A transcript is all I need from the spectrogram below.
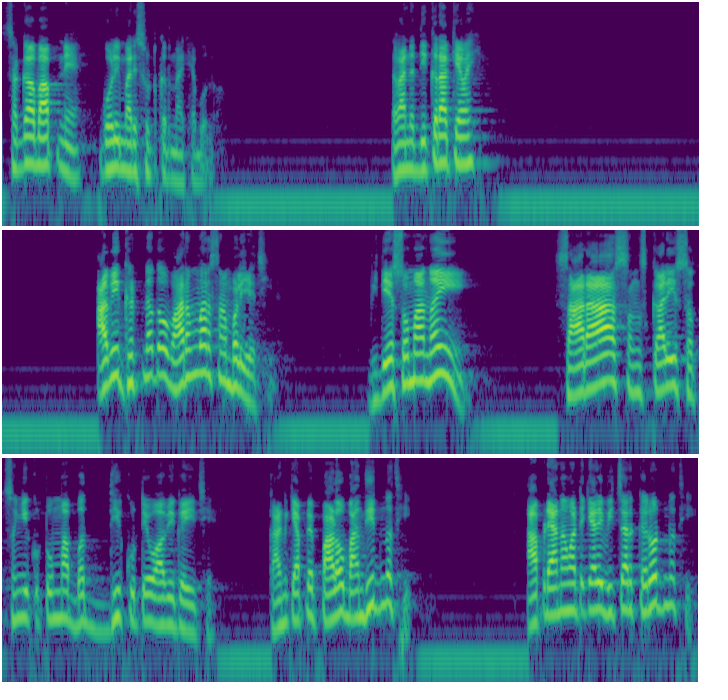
સગા બાપને ગોળી મારી શૂટ કરી નાખ્યા, બોલો. હવે આને દીકરા કહેવાય. આવી ઘટના તો વારંવાર સાંભળીએ છીએ. વિદેશોમાં નહીં, સારા સંસ્કારી સત્સંગી કુટુંબમાં બધી કુટેવો આવી ગઈ છે. કારણ કે આપણે પાળો બાંધી જ નથી. આપણે આના માટે ક્યારેય વિચાર કર્યો જ નથી.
